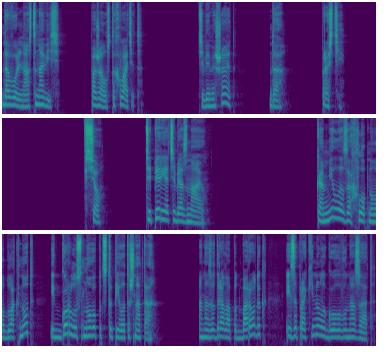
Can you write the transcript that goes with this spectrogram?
«Довольно, остановись. Пожалуйста, хватит». «Тебе мешает?» «Да. Прости». «Все. Теперь я тебя знаю». Камилла захлопнула блокнот, и к горлу снова подступила тошнота. Она задрала подбородок и запрокинула голову назад.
